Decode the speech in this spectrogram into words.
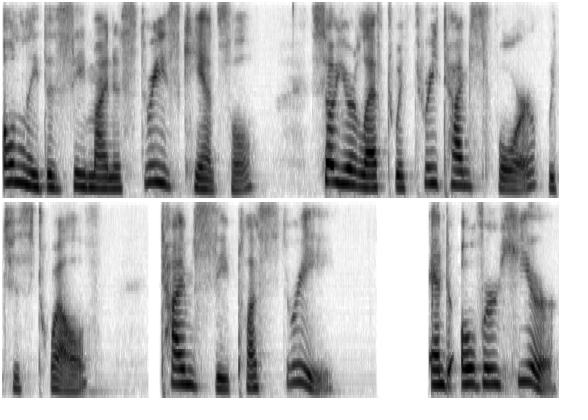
only the z minus 3's cancel, so you're left with 3 times 4, which is 12, times z plus 3. And over here,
